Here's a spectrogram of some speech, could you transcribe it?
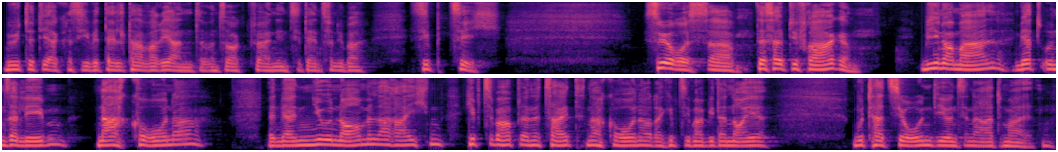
wütet die aggressive Delta-Variante und sorgt für eine Inzidenz von über 70. Cyrus, äh, deshalb die Frage, wie normal wird unser Leben nach Corona? Wenn wir ein New Normal erreichen, gibt es überhaupt eine Zeit nach Corona oder gibt es immer wieder neue Mutationen, die uns in Atem halten?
